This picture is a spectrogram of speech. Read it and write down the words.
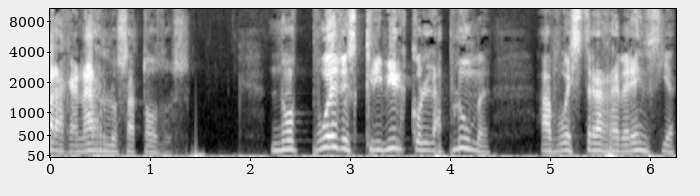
para ganarlos a todos. No puedo escribir con la pluma a vuestra reverencia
